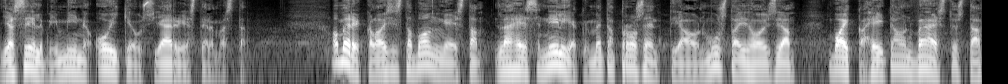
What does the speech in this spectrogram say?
ja selvimmin oikeusjärjestelmästä. Amerikkalaisista vangeista lähes 40 prosenttia on mustaihoisia, vaikka heitä on väestöstä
